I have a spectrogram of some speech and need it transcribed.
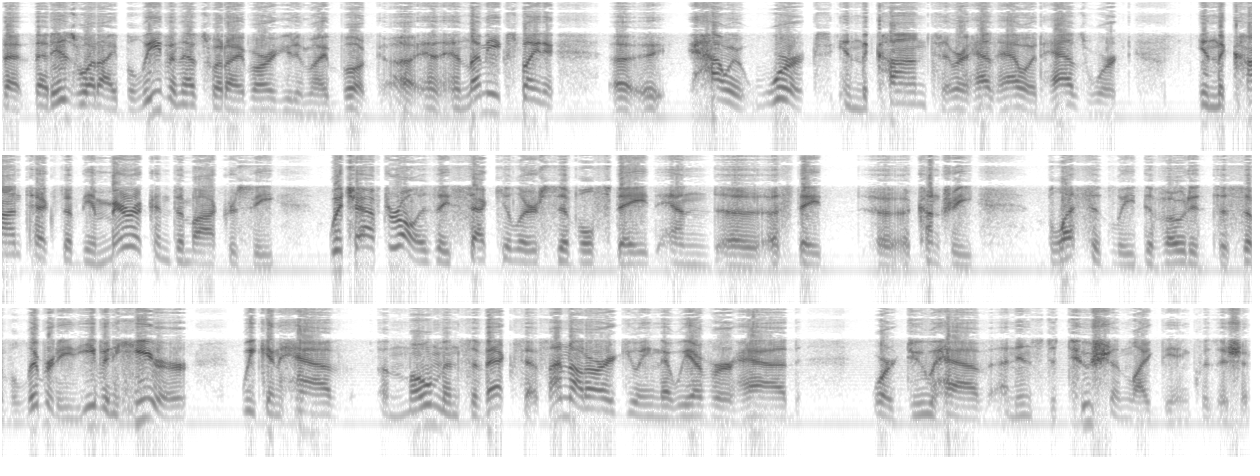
that that is what I believe, and that's what I've argued in my book. Uh, and, and, let me explain it, uh, how it works in the context, or has, how it has worked in the context of the American democracy, which, after all, is a secular civil state and uh, a state, uh, a country blessedly devoted to civil liberty. Even here, we can have uh, moments of excess. I'm not arguing that we ever had or do have an institution like the Inquisition,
